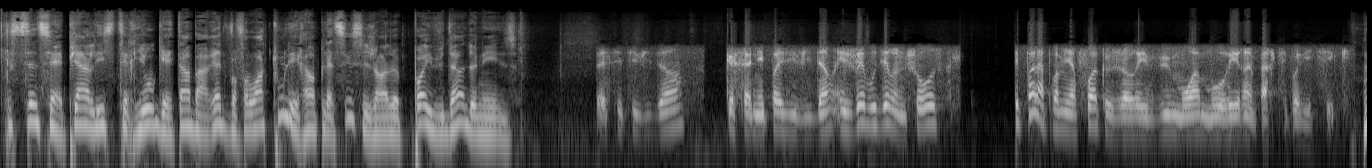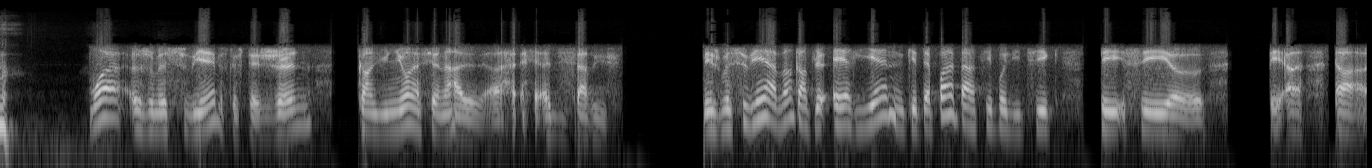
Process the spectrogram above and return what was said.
Christine Saint-Pierre, Lise Thériault, Gaëtan Barrette. Il va falloir tous les remplacer, ces gens-là. Pas évident, Denise. Ben, c'est évident que ça n'est pas évident. Et je vais vous dire une chose. C'est pas la première fois que j'aurais vu, moi, mourir un parti politique. Moi, je me souviens, parce que j'étais jeune, quand l'Union nationale a, disparu. Mais je me souviens avant, quand le RIN, qui n'était pas un parti politique, c'est euh, euh,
